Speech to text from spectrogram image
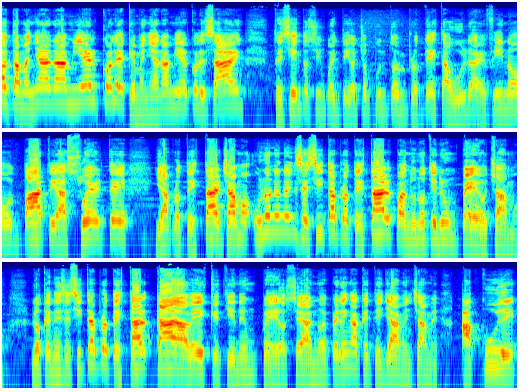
hasta mañana miércoles, que mañana miércoles saben 358 puntos en protesta, burda de fino, patria, suerte y a protestar, chamo. Uno no necesita protestar cuando uno tiene un peo, chamo. Lo que necesita es protestar cada vez que tiene un peo. O sea, no esperen a que te llamen, chame. Acude,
